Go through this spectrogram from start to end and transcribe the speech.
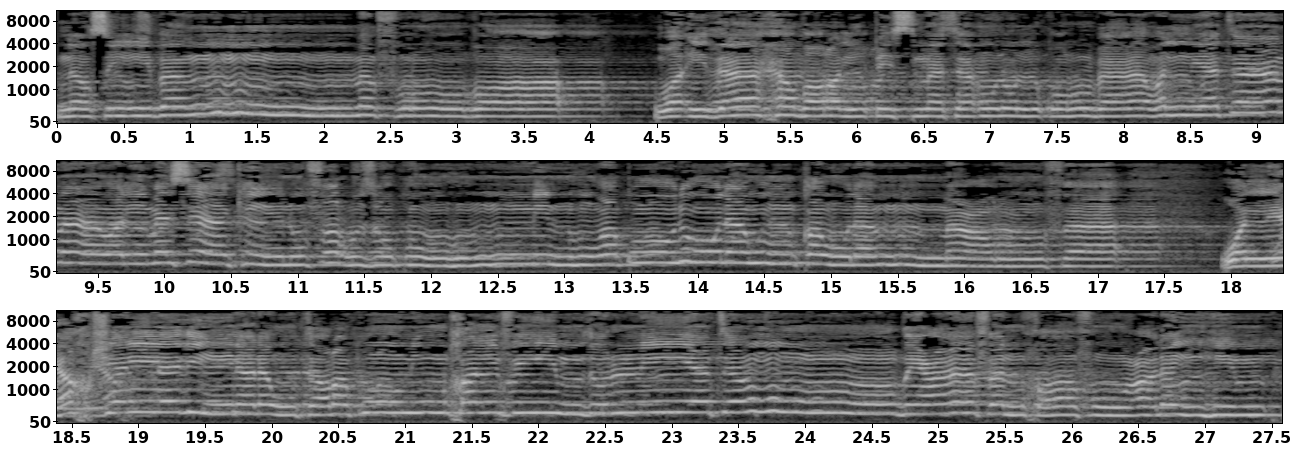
نصيبا مفروضا. وإذا حضر القسمة أولو القربى واليتامى والمساكين فارزقوهم منه وقولوا لهم قولا معروفا. وليخشى الذين لو تركوا من خلفهم ذرية ضعافا خافوا عليهم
